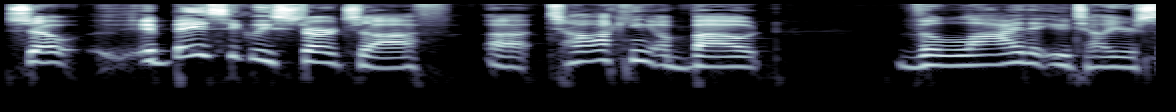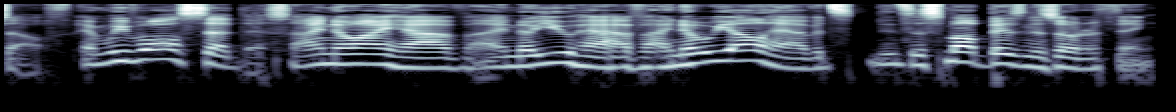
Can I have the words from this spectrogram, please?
So it basically starts off uh, talking about the lie that you tell yourself. And we've all said this. I know I have. I know you have. I know we all have. It's it's a small business owner thing.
